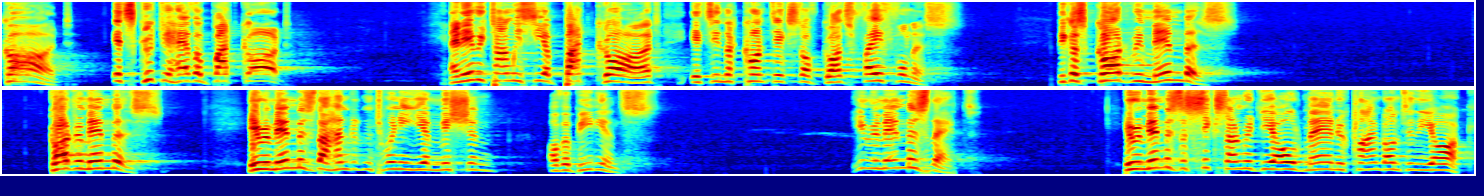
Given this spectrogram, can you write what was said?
God, it's good to have a but God. And every time we see a but God, it's in the context of God's faithfulness. Because God remembers. God remembers. He remembers the 120 year mission of obedience. He remembers that. He remembers the 600 year old man who climbed onto the ark.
